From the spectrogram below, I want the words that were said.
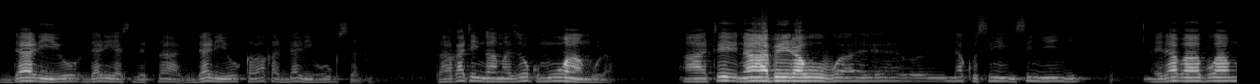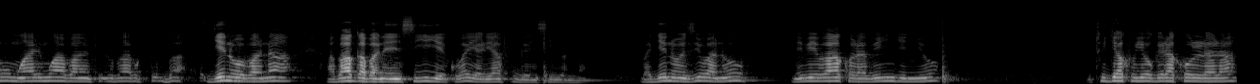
daliyo darius the third daliyo kabaka daliyo owokusatu kakati ng'amaze okumuwangula ate n'abeerawo ennaku si nyingi era baavaamu mwalimu abantu ba- ba- jeno bana abaagabana ensi ye kuba yali afuga ensi yonna. Bajenozi bano ne bye baakola bingi nnyo. Tujja kubyogerako olulala.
